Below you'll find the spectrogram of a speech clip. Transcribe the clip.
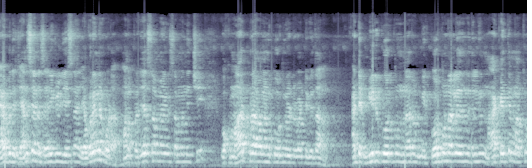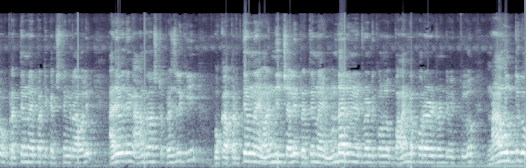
లేకపోతే జనసేన సైనికులు చేసినా ఎవరైనా కూడా మన ప్రజాస్వామ్యానికి సంబంధించి ఒక మార్పు రావాలని కోరుకునేటువంటి విధానం. అంటే మీరు కోరుకుంటున్నారు మీరు కోరుకున్నారు లేదని తెలియదు. నాకైతే మాత్రం ఒక ప్రత్యామ్నాయ పార్టీ ఖచ్చితంగా రావాలి. అదేవిధంగా ఆంధ్ర రాష్ట్ర ప్రజలకి ఒక ప్రత్యామ్నాయం అందించాలి ప్రత్యామ్నాయం ఉండాలి అనేటువంటి కోణంలో బలంగా పోరాడేటువంటి వ్యక్తులు నా వంతుగా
